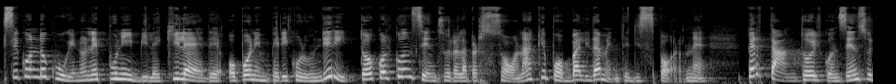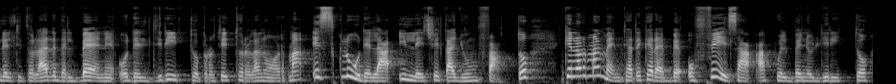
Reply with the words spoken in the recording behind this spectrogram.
secondo cui non è punibile chi lede o pone in pericolo un diritto col consenso della persona che può validamente disporne. Pertanto il consenso del titolare del bene o del diritto protetto dalla norma esclude la illecità di un fatto che normalmente arrecherebbe offesa a quel bene o diritto,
